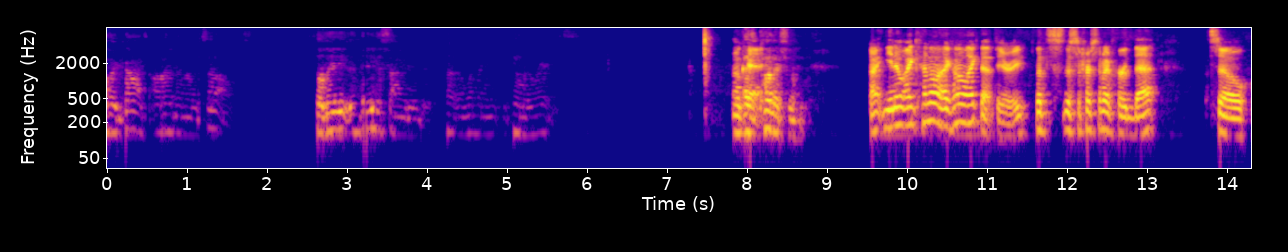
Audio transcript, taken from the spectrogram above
other gods other than themselves. So they they decided to eliminate the human race Okay. as punishment. I, you know, I kind of, I kind of like that theory. That's this the first time I've heard that. So,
